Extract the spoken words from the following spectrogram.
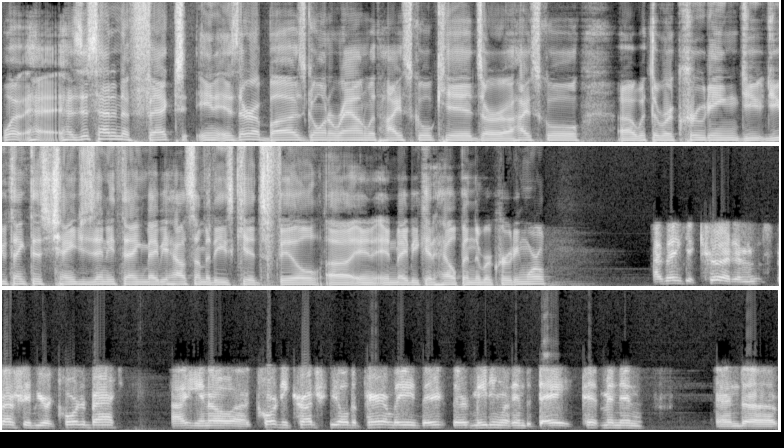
What ha, has this had an effect? In, is there a buzz going around with high school kids or a high school uh, with the recruiting? Do you, do you think this changes anything? Maybe how some of these kids feel uh, and, and maybe could help in the recruiting world. I think it could, and especially if you're a quarterback. Uh, you know, uh, Courtney Crutchfield. Apparently, they they're meeting with him today. Pittman and and uh,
